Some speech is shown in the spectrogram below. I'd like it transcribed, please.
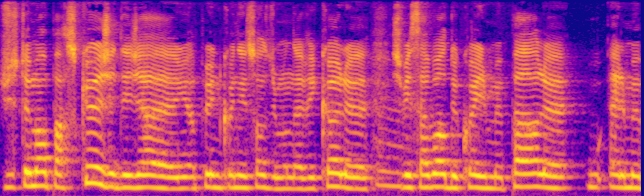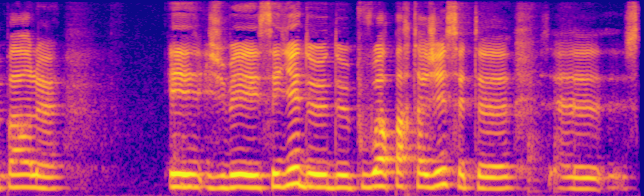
justement parce que j'ai déjà eu un peu une connaissance du monde agricole, euh, mm. je vais savoir de quoi il me parle, ou elle me parle, et je vais essayer de, de pouvoir partager cette... Euh, ce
